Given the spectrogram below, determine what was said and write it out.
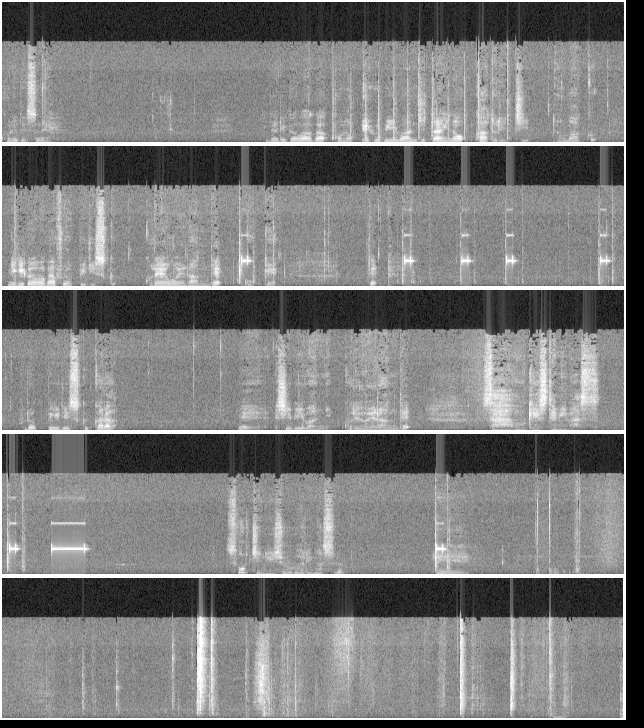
これですね。左側がこの FB1 自体のカートリッジのマーク。右側がフロッピーディスク。これを選んで OK でフロッピーディスクから、えー、CB1 に。これを選んでさあ OK してみます。装置に異常があります？え。ー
